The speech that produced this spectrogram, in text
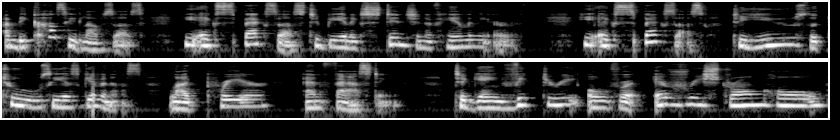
And because he loves us, he expects us to be an extension of him in the earth. He expects us to use the tools he has given us, like prayer and fasting to gain victory over every stronghold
